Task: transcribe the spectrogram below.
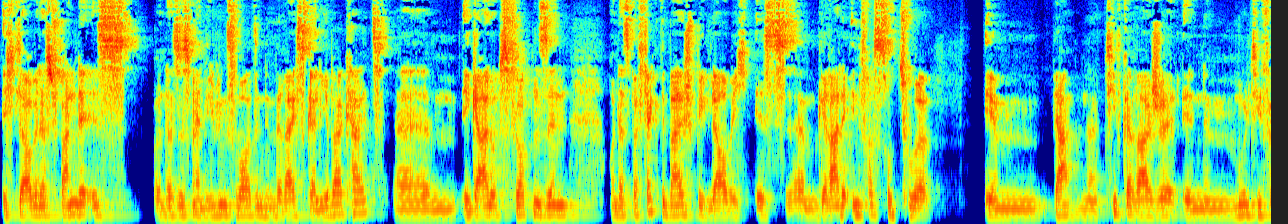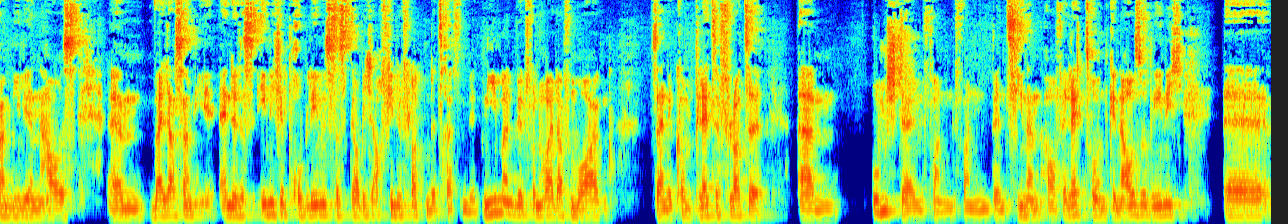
ich glaube, das Spannende ist, und das ist mein Lieblingswort in dem Bereich Skalierbarkeit, ähm, egal ob es Flotten sind. Und das perfekte Beispiel, glaube ich, ist ähm, gerade Infrastruktur im, ja, in einer Tiefgarage, in einem Multifamilienhaus, ähm, weil das am Ende das ähnliche Problem ist, das, glaube ich, auch viele Flotten betreffen wird. Niemand wird von heute auf morgen seine komplette Flotte ähm, Umstellen von, von Benzinern auf Elektro und genauso wenig äh,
